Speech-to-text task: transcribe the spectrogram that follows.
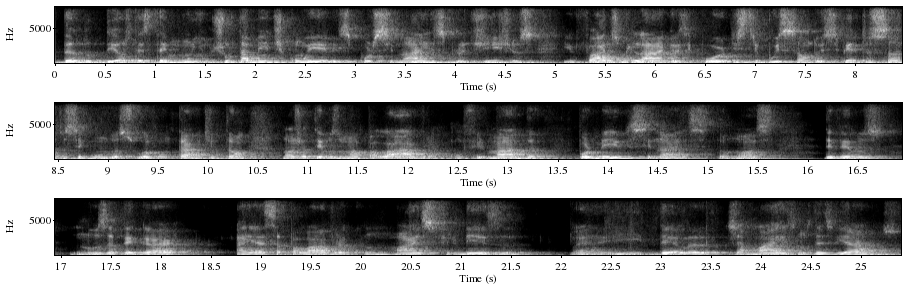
dando Deus testemunho, juntamente com eles, por sinais, prodígios e vários milagres, e por distribuição do Espírito Santo segundo a sua vontade. Então, nós já temos uma palavra confirmada por meio de sinais. Então, nós devemos nos apegar a essa palavra com mais firmeza, né? e dela jamais nos desviarmos.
